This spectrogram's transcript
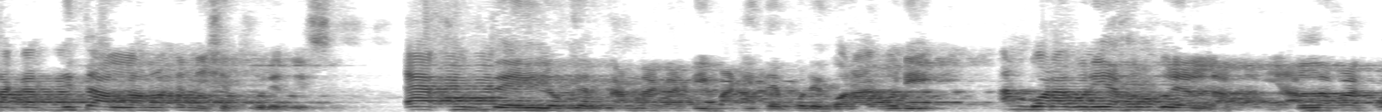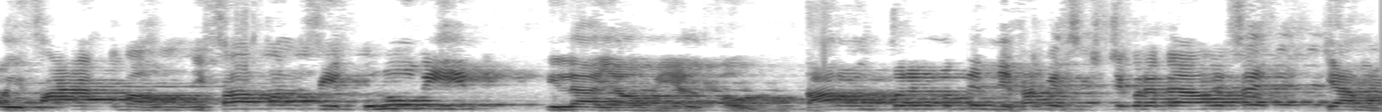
জাকাত দিতে আল্লাহ আমাকে নিষেধ করে দিয়েছে। এখন তো এই লোকের কান্নাকাটি মাটিতে পড়ে গড়াগড়ি। গড়াগড়ি এখন করে আল্লাহ আল্লাহ তার অন্তরের মধ্যে নিফাকে সৃষ্টি করে দেওয়া হয়েছে কেমন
